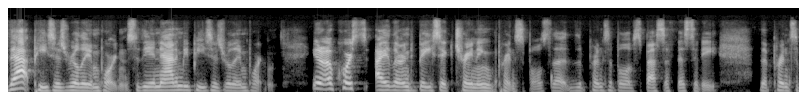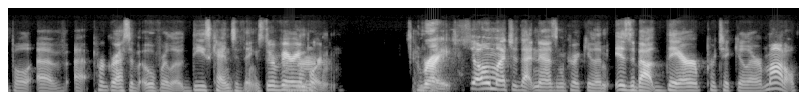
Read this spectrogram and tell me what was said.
that piece is really important. So the anatomy piece is really important. You know of course i learned basic training principles the, the principle of specificity the principle of uh, progressive overload these kinds of things. They're very mm-hmm. important. Right. but so much of that nasm curriculum is about their particular model.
